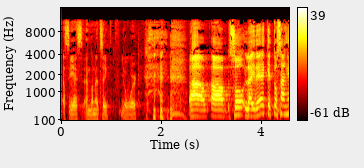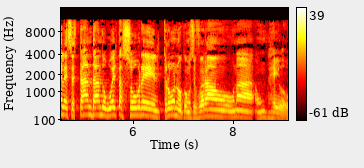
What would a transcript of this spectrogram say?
así es, I'm going to take your word. Ah, ah, so, la idea es que estos ángeles están dando vueltas sobre el trono como si fuera una, un halo.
